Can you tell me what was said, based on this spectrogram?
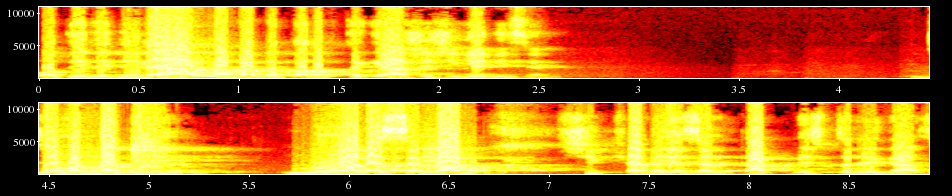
প্রতিনিধিরা আল্লাহ পাকের তরফ থেকে আসি শিখে দিচ্ছেন যেমন নাকি নু আলাইসাল্লাম শিক্ষা দিয়েছেন কাঠমিস্ত্রির কাজ।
